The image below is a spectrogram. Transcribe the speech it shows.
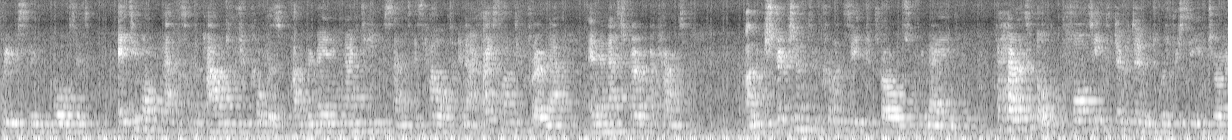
previously reported. 81 pence in the pound was recovered and the remaining 19% is held in Icelandic krona in an escrow account and the restrictions and currency controls remain. The heritable 14th dividend was received during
